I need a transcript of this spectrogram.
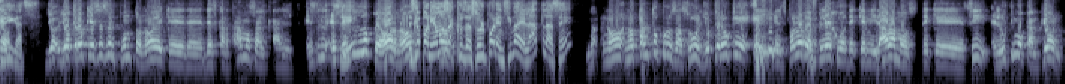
digas. Yo, yo creo que ese es el punto, ¿no? De que descartamos al. al es, es, es lo peor, ¿no? Es que poníamos a Cruz Azul por encima del Atlas, ¿eh? No, no, tanto Cruz Azul. Yo creo que el, solo reflejo de que mirábamos, de que sí, el último campeón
